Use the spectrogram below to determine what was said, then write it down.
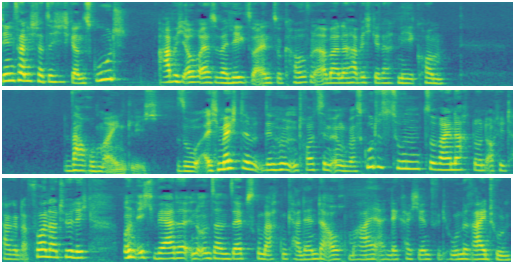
den fand ich tatsächlich ganz gut. Habe ich auch erst überlegt, so einen zu kaufen, aber dann habe ich gedacht, nee, komm. Warum eigentlich? So, ich möchte den Hunden trotzdem irgendwas Gutes tun zu Weihnachten und auch die Tage davor natürlich. Und ich werde in unseren selbstgemachten Kalender auch mal ein Leckerchen für die Hunde reintun.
